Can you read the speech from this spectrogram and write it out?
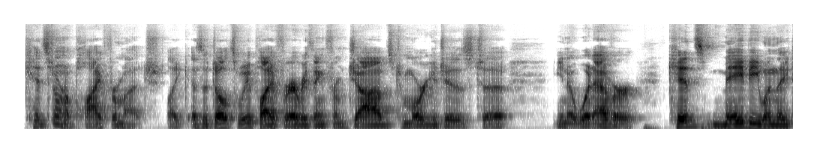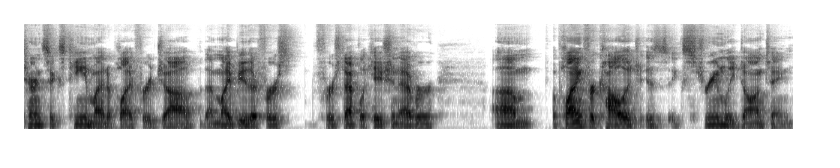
kids don't apply for much. Like as adults, we apply for everything from jobs to mortgages to, you know, whatever. Kids maybe when they turn 16 might apply for a job. That might be their first first application ever. Um, applying for college is extremely daunting,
